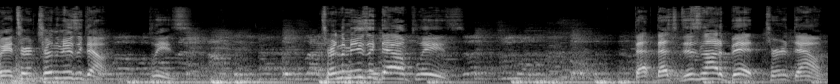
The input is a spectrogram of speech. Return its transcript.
Okay, turn turn the music down, please. Turn the music down, please. That that's this is not a bit. Turn it down.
